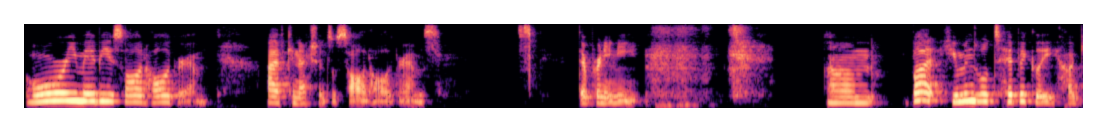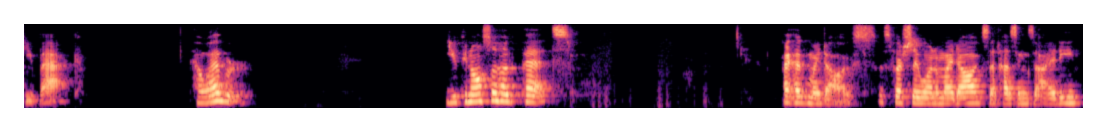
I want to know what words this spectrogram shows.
or you may be a solid hologram. I have connections with solid holograms. They're pretty neat. um, but humans will typically hug you back. However, you can also hug pets. I hug my dogs, especially one of my dogs that has anxiety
